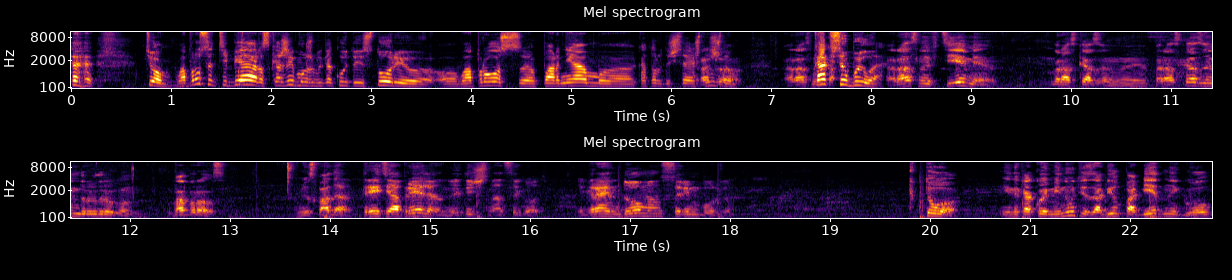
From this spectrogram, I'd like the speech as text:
Тем, вопрос от тебя. Расскажи, может быть, какую-то историю, э, вопрос э, парням, э, который ты считаешь нужным. Хорошо. Раз мы Как по- все было? Раз мы в теме, рассказываем, мы рассказываем друг другу. Вопрос. Господа, 3 апреля 2016 год. Играем дома с Оренбургом. Кто и на какой минуте забил победный гол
